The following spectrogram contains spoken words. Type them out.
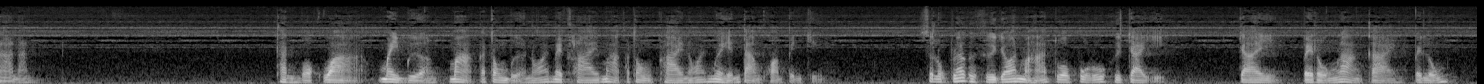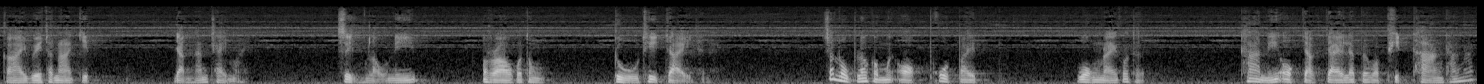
ณานั้น ท่านบอกว่าไม่เบื่อมากก็ต้องเบื่อน้อย ไม่คลายมากก็ต้องคลายน้อย เมื่อเห็นตามความเป็นจริง สรุปแล้วก็คือย้อนมาหาตัวผู้รู้คือใจอีก ใจไปหลงร่างกาย ไปหลง กายเวทนาจิต อย่างนั้นใช่ไหม สิ่งเหล่านี้เราก็ต้องดูที่ใจ สรุปแล้วก็มือออกพูดไปวงไหนก็เถอะ ถ้าหนีออกจากใจแล้วแปลว่าผิดทางทั้งนั้น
